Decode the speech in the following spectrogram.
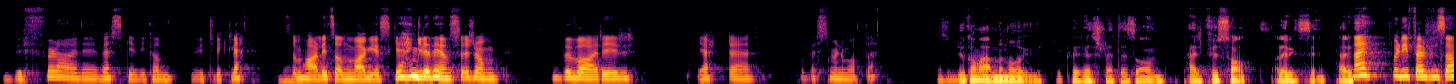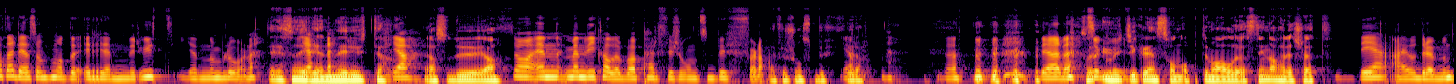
buffer da, eller væske vi kan utvikle, som har litt sånn magiske ingredienser som bevarer hjertet på best mulig måte. Altså, du kan være med nå og utvikle rett og slett et sånn perfusat. Er det riktig å si? Per Nei, fordi perfusat er det som på en måte renner ut gjennom blodårene. det er det som Hjertet. renner ut, ja. Ja, ja, så du, ja. så en, men vi kaller det bare perfusjonsbuffer, da. Perfusjonsbuffer, Ja. ja. Den, det er det. Så utvikle en sånn optimal løsning, da, rett og slett. det er jo drømmen.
